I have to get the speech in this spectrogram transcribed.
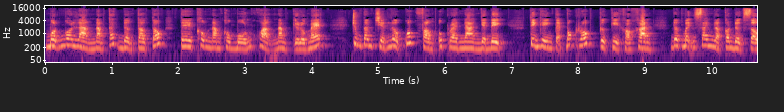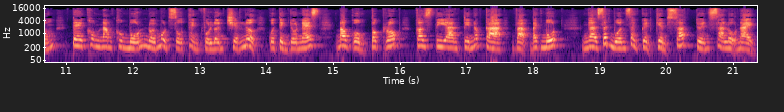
một ngôi làng nằm cách đường cao tốc T0504 khoảng 5 km. Trung tâm Chiến lược Quốc phòng Ukraine nhận định, tình hình tại Pokrov cực kỳ khó khăn, được mệnh danh là con đường sống T0504 nối một số thành phố lớn chiến lược của tỉnh Donetsk, bao gồm Pokrov, Konstantinovka và Bakhmut. Nga rất muốn giành quyền kiểm soát tuyến xa lộ này.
